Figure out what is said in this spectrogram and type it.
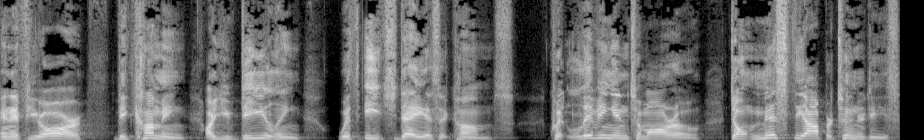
And if you are becoming, are you dealing with each day as it comes? Quit living in tomorrow. Don't miss the opportunities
